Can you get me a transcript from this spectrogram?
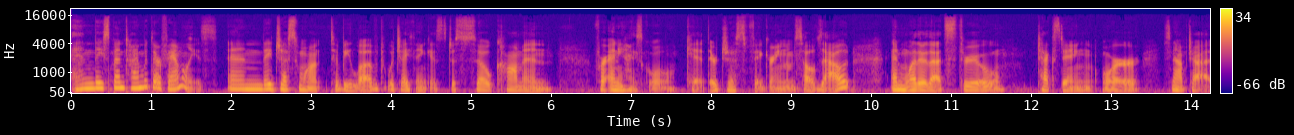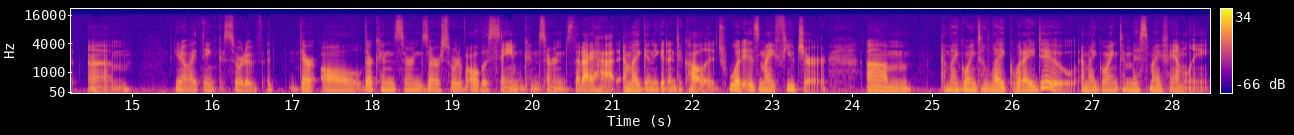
and they spend time with their families and they just want to be loved, which I think is just so common for any high school kid. They're just figuring themselves out. And whether that's through texting or Snapchat, um, you know, I think sort of uh, they're all their concerns are sort of all the same concerns that I had. Am I going to get into college? What is my future? Um, am I going to like what I do? Am I going to miss my family?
